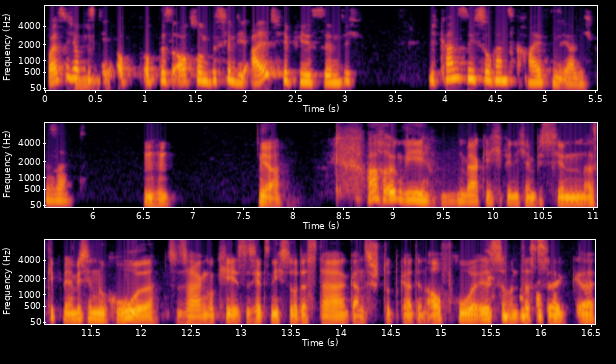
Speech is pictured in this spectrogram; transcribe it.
Weiß nicht, ob das, die, ob, ob das auch so ein bisschen die Althippies sind. Ich ich kann es nicht so ganz greifen, ehrlich gesagt. Mhm. Ja. Ach, irgendwie merke ich, bin ich ein bisschen, es gibt mir ein bisschen Ruhe zu sagen, okay, es ist jetzt nicht so, dass da ganz Stuttgart in Aufruhr ist und das äh, äh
